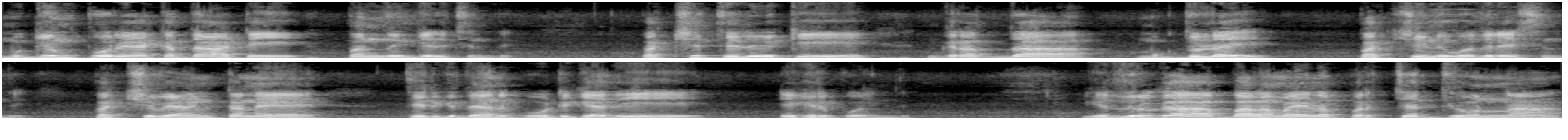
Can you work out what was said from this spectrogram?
ముగింపు రేఖ దాటి పందెం గెలిచింది. పక్షి తెలివికి గ్రద్ద ముగ్ధుడై పక్షిని వదిలేసింది. పక్షి వెంటనే తిరిగి దాని గూటికి అది ఎగిరిపోయింది. ఎదురుగా బలమైన ప్రత్యర్థి ఉన్నా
